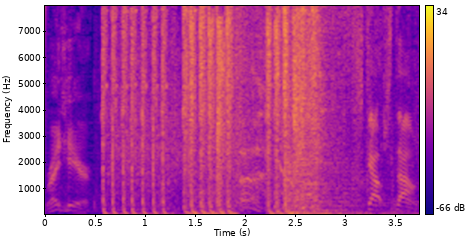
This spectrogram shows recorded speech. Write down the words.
Right here. Scouts down.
